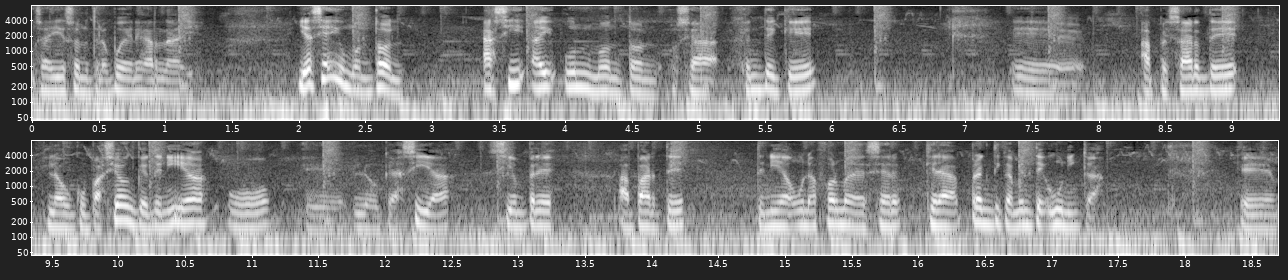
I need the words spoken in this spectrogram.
O sea, y eso no te lo puede negar nadie. Y así hay un montón. Así hay un montón. O sea, gente que, eh, a pesar de la ocupación que tenía o eh, lo que hacía, siempre aparte tenía una forma de ser que era prácticamente única. Em,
